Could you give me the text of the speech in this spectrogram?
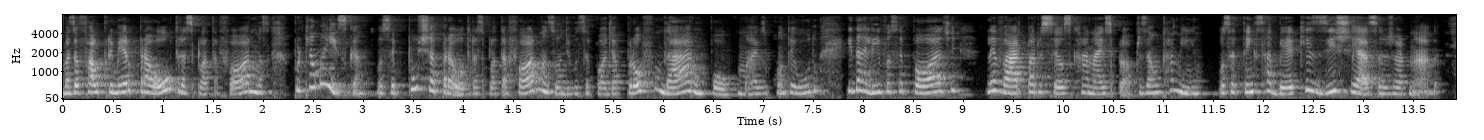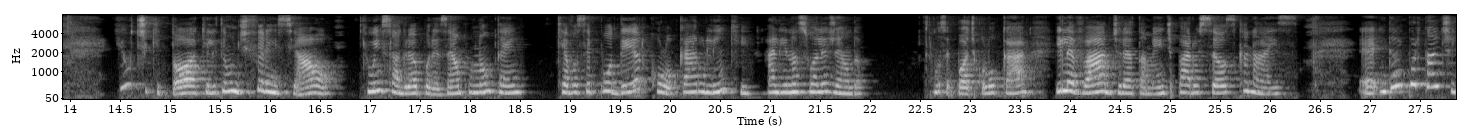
Mas eu falo primeiro para outras plataformas, porque é uma isca. Você puxa para outras plataformas, onde você pode aprofundar um pouco mais o conteúdo, e dali você pode levar para os seus canais próprios. É um caminho. Você tem que saber que existe essa jornada. E o TikTok, ele tem um diferencial que o Instagram, por exemplo, não tem, que é você poder colocar o link ali na sua legenda. Você pode colocar e levar diretamente para os seus canais. É, então é importante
